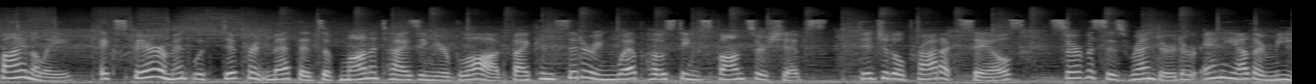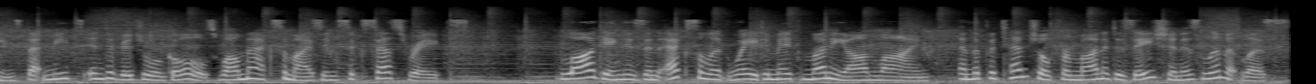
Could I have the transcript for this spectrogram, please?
Finally, experiment with different methods of monetizing your blog by considering web hosting sponsorships, digital product sales, services rendered or any other means that meets individual goals while maximizing success rates. Blogging is an excellent way to make money online, and the potential for monetization is limitless.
